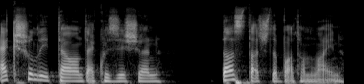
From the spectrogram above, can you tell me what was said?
actually talent acquisition does touch the bottom line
